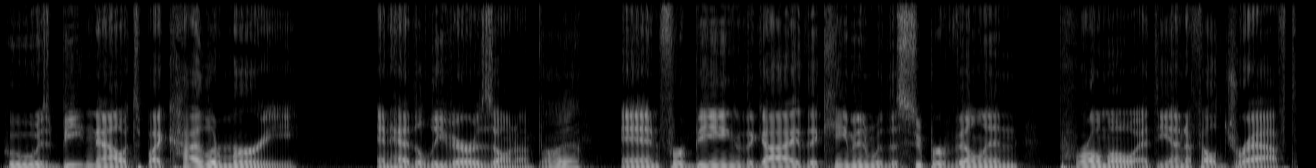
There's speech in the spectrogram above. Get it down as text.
who was beaten out by Kyler Murray and had to leave Arizona. oh yeah, And for being the guy that came in with the supervillain promo at the NFL draft,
